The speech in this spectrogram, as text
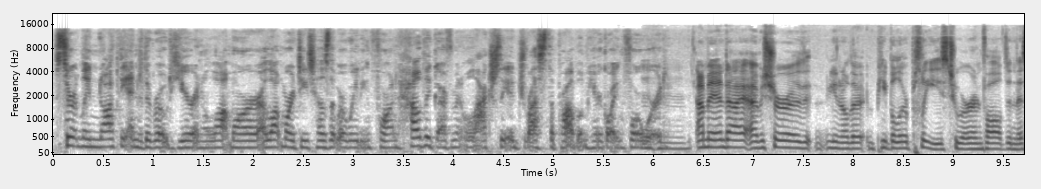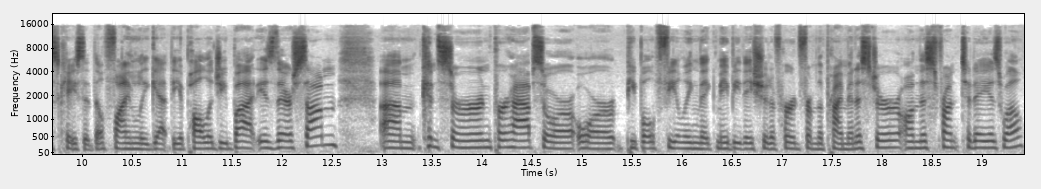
Certainly not the end of the road here, and a lot more a lot more details that we're waiting for on how the government will actually address the problem here going forward. Mm-hmm. Amanda, I'm sure you know the people are pleased who are involved in this case that they'll finally get the apology, but but is there some um, concern, perhaps, or or people feeling like maybe they should have heard from the prime minister on this front today as well?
